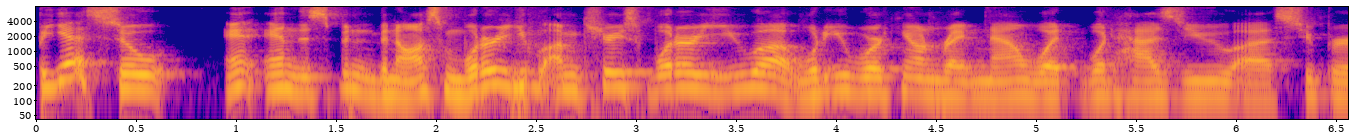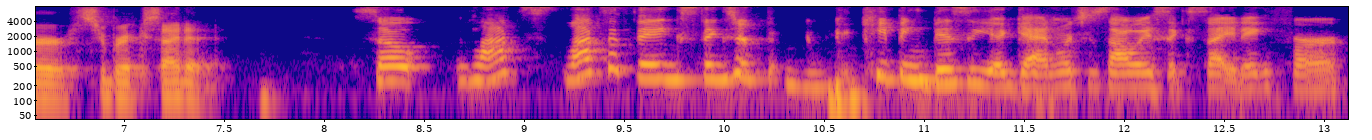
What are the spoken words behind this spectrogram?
but yeah so and, and this has been been awesome. What are you? I'm curious. What are you? Uh, what are you working on right now? What what has you uh, super super excited? So lots lots of things. Things are keeping busy again, which is always exciting for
